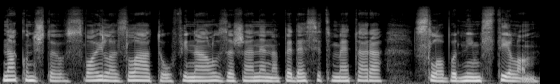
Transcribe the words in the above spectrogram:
nakon što je osvojila zlato u finalu za žene na 50 metara slobodnim stilom.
